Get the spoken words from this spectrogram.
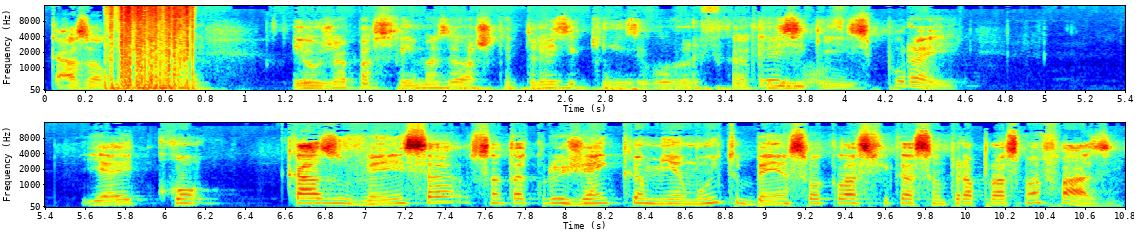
Caso algum. Eu já passei, mas eu acho que é 13 e 15. Eu vou verificar aqui de 13 e novo. 15, por aí. E aí, com- caso vença, o Santa Cruz já encaminha muito bem a sua classificação para a próxima fase.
